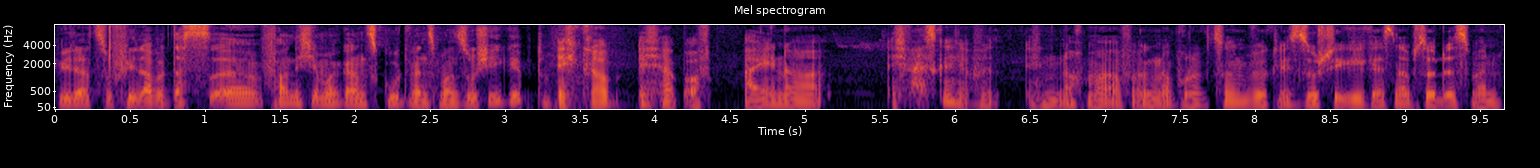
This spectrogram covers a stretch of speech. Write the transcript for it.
wieder zu viel. Aber das äh, fand ich immer ganz gut, wenn es mal Sushi gibt. Ich glaube, ich habe auf einer, ich weiß gar nicht, ob ich nochmal auf irgendeiner Produktion wirklich Sushi gegessen habe, so dass man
